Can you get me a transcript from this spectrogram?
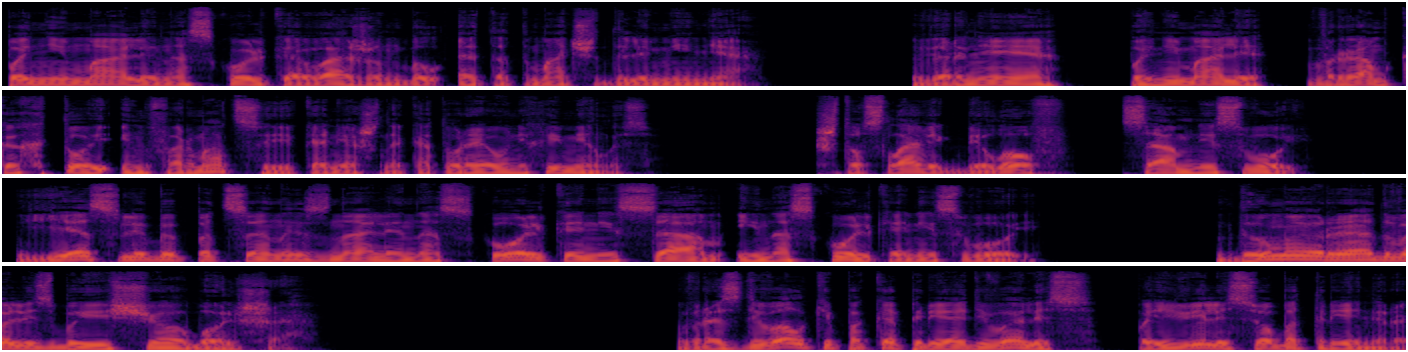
понимали, насколько важен был этот матч для меня. Вернее, понимали в рамках той информации, конечно, которая у них имелась, что Славик Белов сам не свой, Если бы пацаны знали, насколько не сам и насколько не свой, думаю, радовались бы еще больше. В раздевалке, пока переодевались, появились оба тренера,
